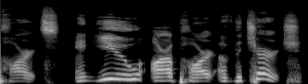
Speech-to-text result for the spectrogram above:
parts. And you are a part of the church.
